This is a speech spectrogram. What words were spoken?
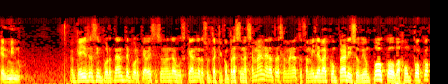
el mismo. Ok, eso es importante porque a veces uno anda buscando, resulta que compraste una semana, la otra semana tu familia va a comprar y subió un poco o bajó un poco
